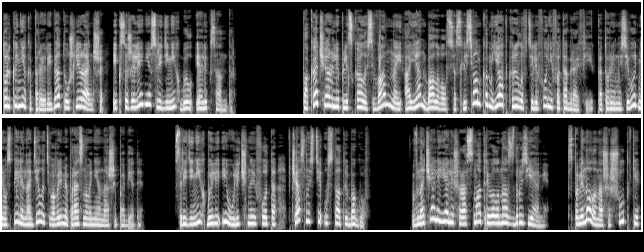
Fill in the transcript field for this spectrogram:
Только некоторые ребята ушли раньше, и, к сожалению, среди них был и Александр. Пока Чарли плескалась в ванной, а Ян баловался с лисенком, я открыла в телефоне фотографии, которые мы сегодня успели наделать во время празднования нашей победы. Среди них были и уличные фото, в частности, у статуй богов. Вначале я лишь рассматривала нас с друзьями, вспоминала наши шутки,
